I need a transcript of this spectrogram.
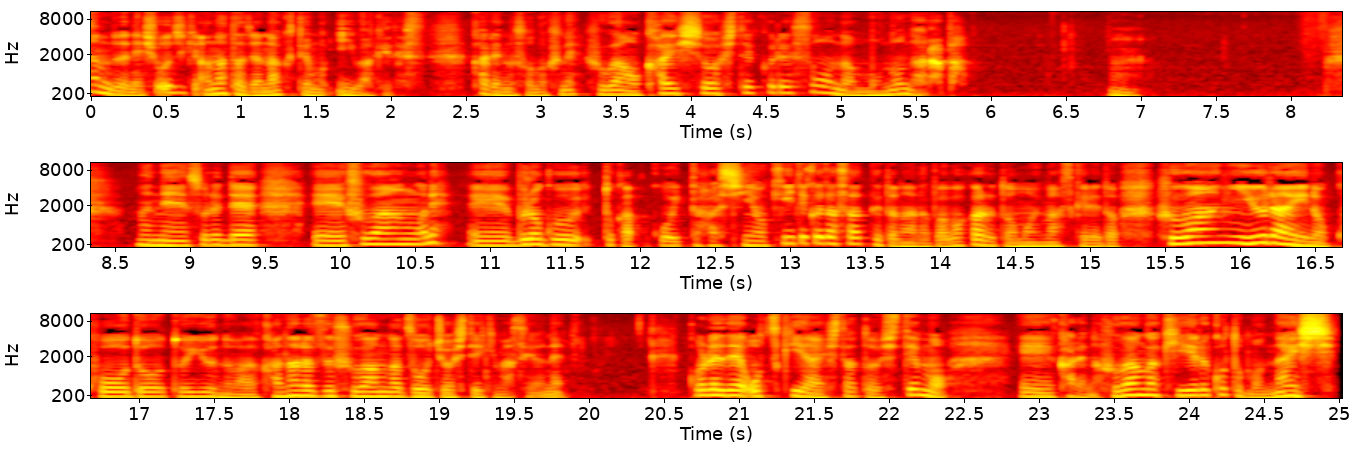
なのでね正直あなたじゃなくてもいいわけです。彼のその、ね、不安を解消してくれそうなものならば。うん。まあね、それで、えー、不安をね、えー、ブログとかこういった発信を聞いてくださってたならばわかると思いますけれど不安由来の行動というのは必ず不安が増長していきますよね。これでお付き合いしたとしても、えー、彼の不安が消えることもないし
